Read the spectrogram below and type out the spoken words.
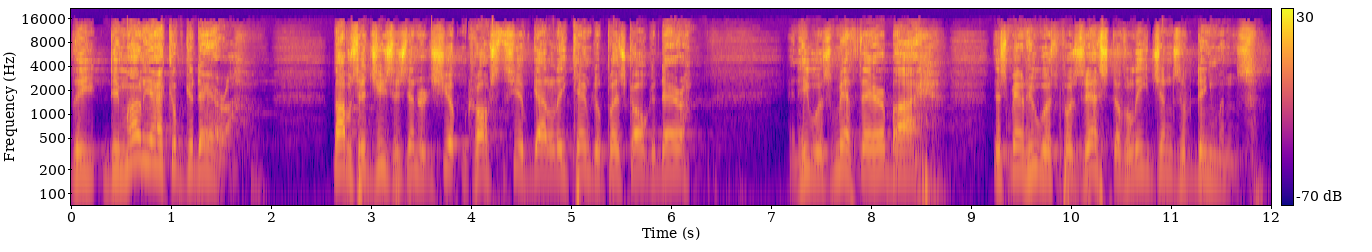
the demoniac of Gadara. Bible said Jesus entered the ship and crossed the Sea of Galilee, came to a place called Gadara, and he was met there by this man who was possessed of legions of demons.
